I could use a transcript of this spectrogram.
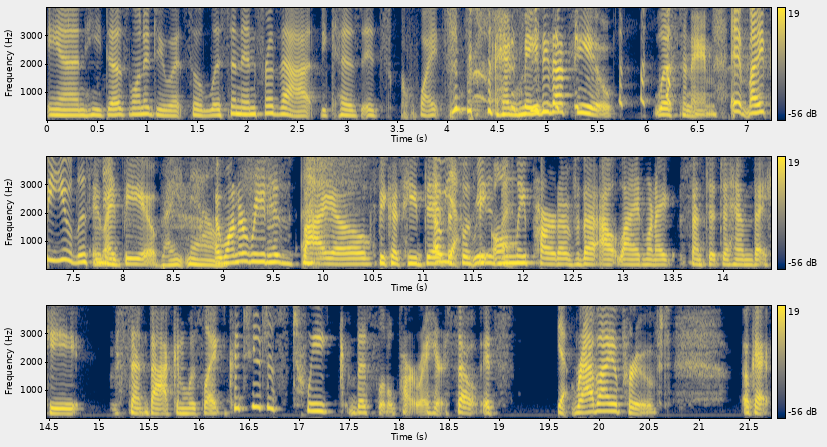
and he does want to do it. So listen in for that because it's quite surprising. And maybe that's you listening. it might be you listening. It might be you. right now. I want to read his bio because he did. Oh, this yeah, was the his bio. only part of the outline when I sent it to him that he sent back and was like, could you just tweak this little part right here? So it's Yeah. rabbi approved. Okay.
